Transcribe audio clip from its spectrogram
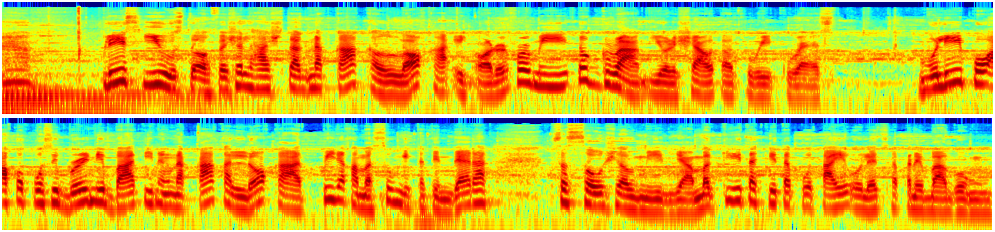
please use the official hashtag nakakaloka in order for me to grant your shoutout request. Muli po ako po si Bernie Bati ng nakakaloka at pinakamasungit na tindera sa social media. Magkita-kita po tayo ulit sa panibagong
